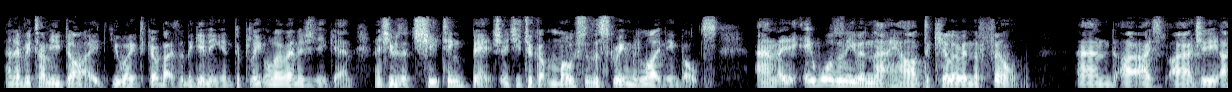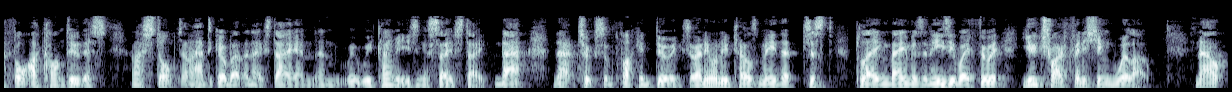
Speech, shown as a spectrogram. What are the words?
and every time you died, you had to go back to the beginning and deplete all her energy again. And she was a cheating bitch, and she took up most of the screen with lightning bolts. And it, it wasn't even that hard to kill her in the film. And I, I, I actually, I thought, I can't do this. And I stopped and I had to go back the next day and, and reclaim it using a save state. That, that took some fucking doing. So anyone who tells me that just playing MAME is an easy way through it, you try finishing Willow. Now,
